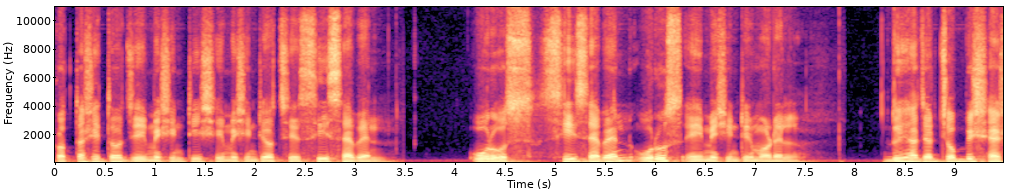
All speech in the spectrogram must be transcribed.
প্রত্যাশিত যে মেশিনটি, সেই মেশিনটি হচ্ছে C seven. Urus, C seven Urus এই মেশিনটির মডেল। দুই হাজার চব্বিশ শেষ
